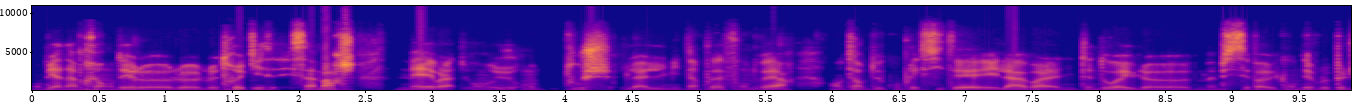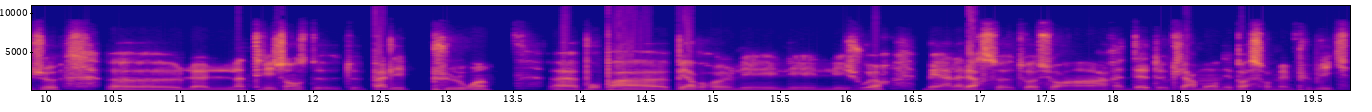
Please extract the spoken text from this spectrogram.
ont, bien appréhendé le, le, truc et, ça marche. Mais voilà, on, touche la limite d'un plafond de verre en termes de complexité. Et là, voilà, Nintendo a eu le, même si c'est pas eux qui ont développé le jeu, euh, l'intelligence de ne pas aller loin euh, pour pas perdre les, les, joueurs. Mais à l'inverse, toi, sur un Red Dead, clairement, on n'est pas sur le même public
